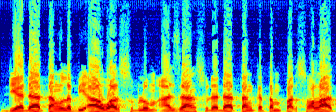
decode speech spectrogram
Dia datang lebih awal sebelum azan, sudah datang ke tempat sholat.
